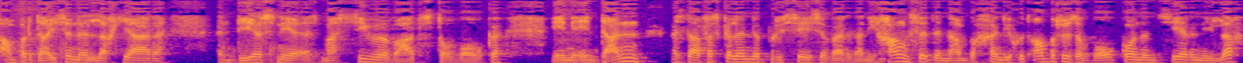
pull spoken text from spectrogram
amper duisende ligjare in deursnee is massiewe waterstofwolke. En en dan is daar verskillende prosesse wat aan die gang sit en dan begin die goed amper soos 'n wolk kondenseer in die lug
